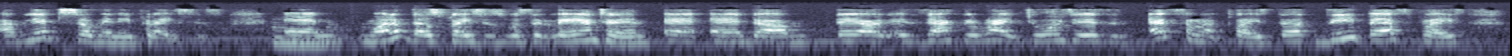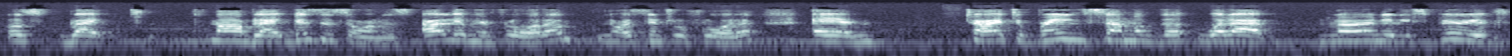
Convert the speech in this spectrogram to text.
I've lived so many places. Mm-hmm. And one of those places was Atlanta. And, and, and um, they are exactly right. Georgia is an excellent place, the, the best place for black, small black business owners. I live in Florida, North Central Florida, and tried to bring some of the what I learned and experienced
